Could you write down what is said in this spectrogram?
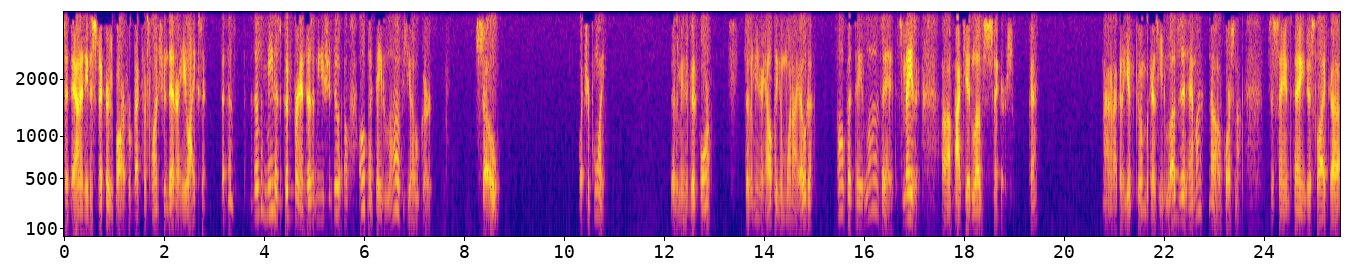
sit down and eat a Snickers bar for breakfast, lunch, and dinner. He likes it. That doesn't that doesn't mean it's good for him. Doesn't mean you should do it. Oh, oh, but they love yogurt. So, what's your point? Doesn't mean it's good for them. Doesn't mean you're helping them one iota. Oh, but they love it. It's amazing. Uh, my kid loves Snickers. Okay, I'm not going to give it to him because he loves it. Am I? No, of course not. It's the same thing. Just like uh,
